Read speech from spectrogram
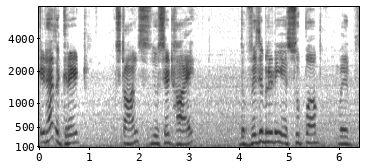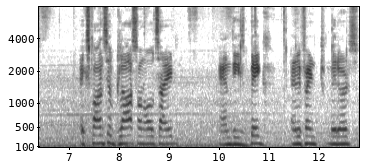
It has a great stance. You sit high. The visibility is superb with expansive glass on all sides and these big elephant mirrors.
